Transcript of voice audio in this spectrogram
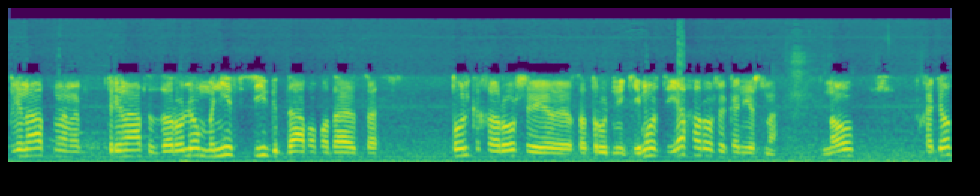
12, наверное, 13 за рулем. Мне всегда попадаются только хорошие сотрудники. Может, я хороший, конечно, но хотел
